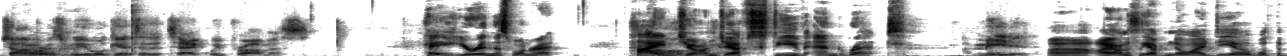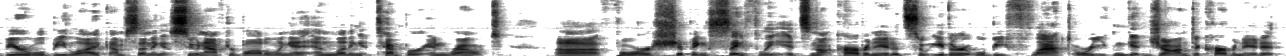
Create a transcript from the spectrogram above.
Chompers, we will get to the tech. We promise. Hey, you're in this one, Rhett. Hi, Oh, John, Jeff, Steve, and Rhett. I made it. Uh, I honestly have no idea what the beer will be like. I'm sending it soon after bottling it and letting it temper en route. Uh, for shipping safely, it's not carbonated, so either it will be flat or you can get John to carbonate it.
